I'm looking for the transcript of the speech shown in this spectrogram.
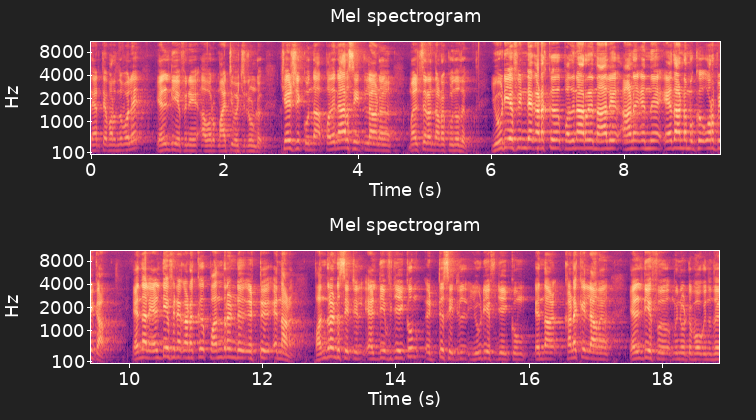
നേരത്തെ പറഞ്ഞതുപോലെ എൽ ഡി എഫിന് അവർ മാറ്റിവെച്ചിട്ടുണ്ട്. ശേഷിക്കുന്ന പതിനാറ് സീറ്റിലാണ് മത്സരം നടക്കുന്നത്. യു ഡി എഫിന്റെ കണക്ക് പതിനാറ് നാല് ആണ് എന്ന് ഏതാണ്ട് നമുക്ക് ഉറപ്പിക്കാം. എന്നാൽ എൽ ഡി എഫിന്റെ കണക്ക് പന്ത്രണ്ട് എട്ട് എന്നാണ്. പന്ത്രണ്ട് സീറ്റിൽ എൽ ഡി എഫ് ജയിക്കും എട്ട് സീറ്റിൽ യു ഡി എഫ് ജയിക്കും എന്ന കണക്കിലാണ് എൽ ഡി എഫ് മുന്നോട്ട് പോകുന്നത്.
